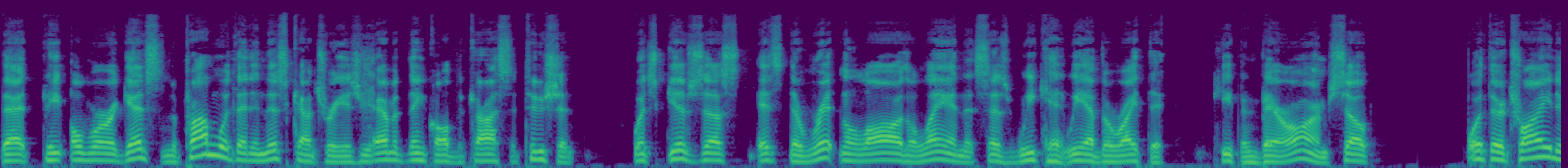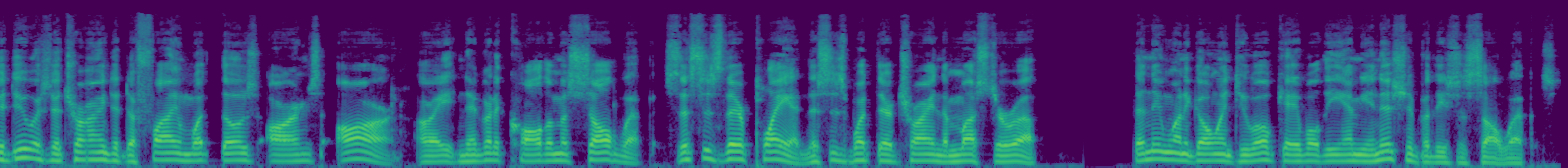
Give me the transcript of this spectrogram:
that people were against them. The problem with it in this country is you have a thing called the Constitution, which gives us it's the written law of the land that says we can we have the right to keep and bear arms. So what they're trying to do is they're trying to define what those arms are. All right. And they're going to call them assault weapons. This is their plan. This is what they're trying to muster up. Then they want to go into, okay, well, the ammunition for these assault weapons.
